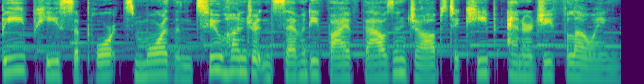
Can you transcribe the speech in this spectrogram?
BP supports more than 275,000 jobs to keep energy flowing.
